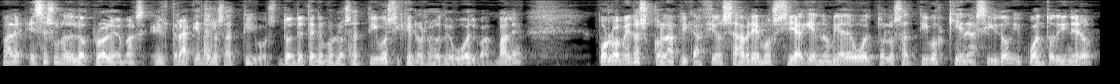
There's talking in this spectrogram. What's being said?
¿Vale? Ese es uno de los problemas, el tracking de los activos, dónde tenemos los activos y que nos los devuelvan, ¿vale? Por lo menos con la aplicación sabremos si alguien no me ha devuelto los activos, quién ha sido y cuánto dinero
